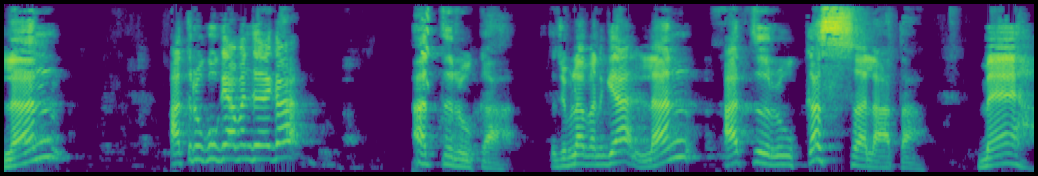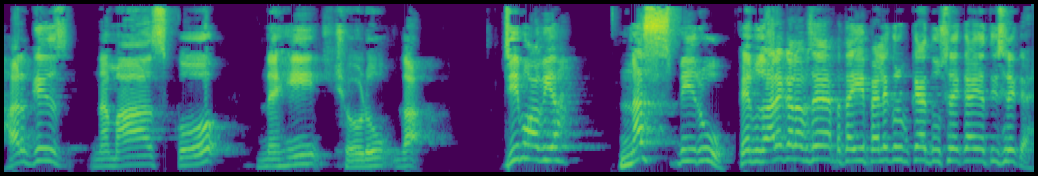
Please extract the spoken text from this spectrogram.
لن۔ اترکو کیا بن جائے گا؟ اترکا۔ تو جملہ بن گیا، لن اترکسلاتا میں ہرگز نماز کو نہیں چھوڑوں گا۔ جی معاویہ نس بیرو پھر مظاہرے کا لفظ ہے، بتائیے پہلے گروپ کا ہے، دوسرے کا یا تیسرے کا ہے؟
